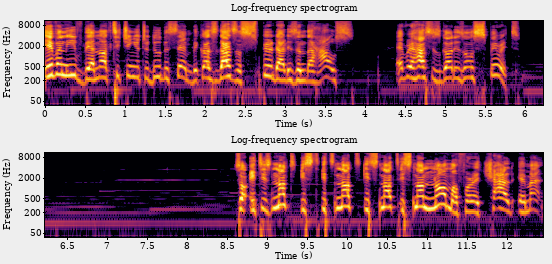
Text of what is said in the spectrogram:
even if they're not teaching you to do the same, because that's the spirit that is in the house. Every house has got its own spirit. So it is not, it's, it's not, it's not, it's not normal for a child, amen,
